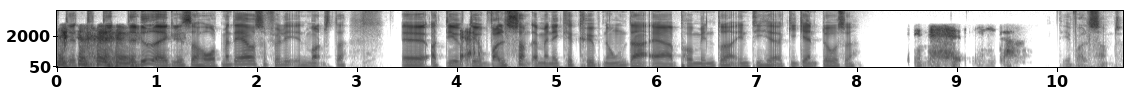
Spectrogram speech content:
det, det, det lyder ikke lige så hårdt, men det er jo selvfølgelig en monster. Øh, og det, ja. det er jo voldsomt, at man ikke kan købe nogen, der er på mindre end de her gigantdåser. En halv liter. Det er voldsomt.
